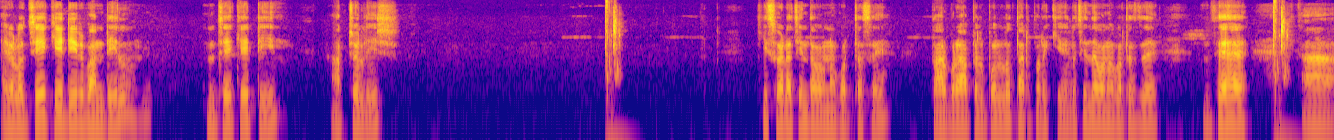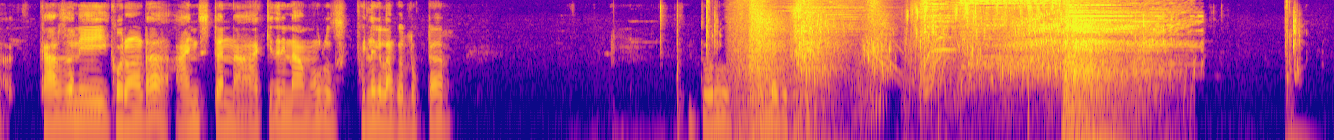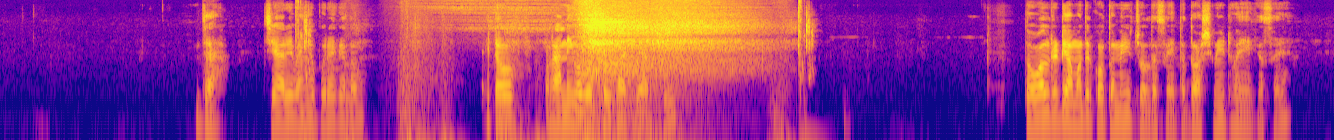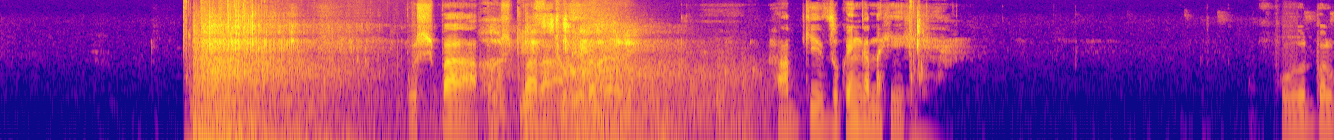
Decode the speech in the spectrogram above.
এটা হলো জেকেডির বান্ডিল জে জেকেটি আটচল্লিশ। কিছু একটা চিন্তা ভাবনা করতেছে। তারপরে আপেল পড়ল, তারপরে কি হলো চিন্তা ভাবনা করতেছে যে কার জানি এই করোনাটা আইনস্টাইন না কি জানি নাম ভুলে গেলাম কোন লোকটার। তোরও ভুলে গেছে যা, চেয়ারে ভেঙে পড়ে গেল। এটাও রানিং অবস্থায় থাকবে আর কি। তো অলরেডি আমাদের কত মিনিট চলতেছে? এটা দশ মিনিট হয়ে গেছে। পুষ্পা, পুষ্পারা। হাত নাকি? ফুটবল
